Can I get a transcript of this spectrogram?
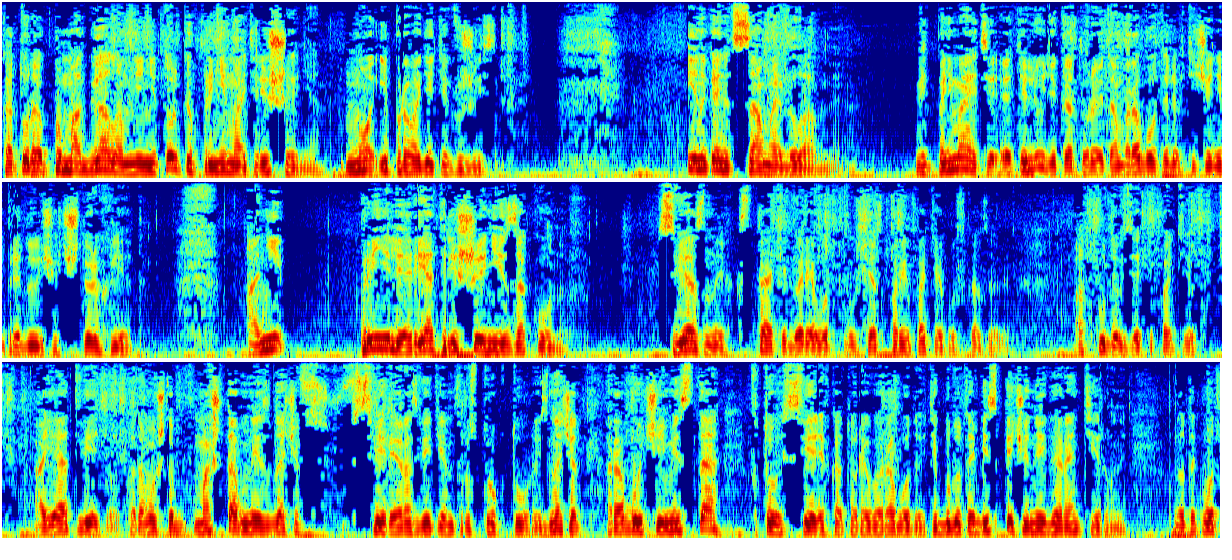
которая помогала мне не только принимать решения, но и проводить их в жизнь. И, наконец, самое главное. Ведь, понимаете, эти люди, которые там работали в течение предыдущих четырех лет, они приняли ряд решений и законов, связанных, кстати говоря, вот вы сейчас про ипотеку сказали. Откуда взять ипотеку? А я ответил, потому что масштабные задачи в сфере развития инфраструктуры, значит, рабочие места в той сфере, в которой вы работаете, будут обеспечены и гарантированы. Но так вот,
